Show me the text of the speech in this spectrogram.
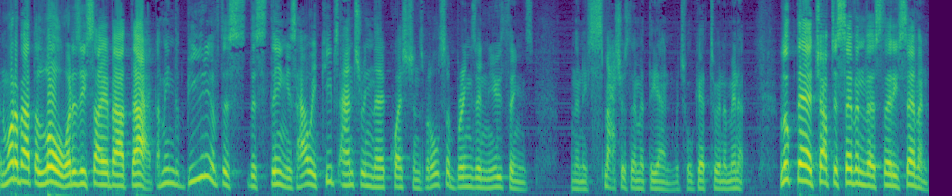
And what about the law? What does he say about that? I mean, the beauty of this, this thing is how he keeps answering their questions, but also brings in new things. And then he smashes them at the end, which we'll get to in a minute. Look there, chapter 7, verse 37.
